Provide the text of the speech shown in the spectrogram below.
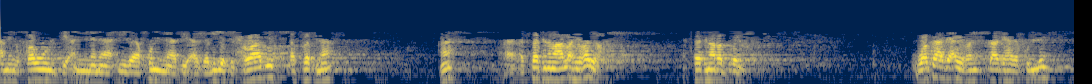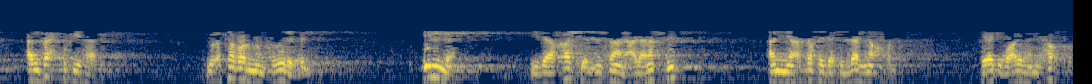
عن القول بأننا إذا قلنا بأزلية الحوادث أثبتنا ها؟ أثبتنا مع الله غيره أثبتنا ربين وبعد أيضا بعد هذا كله البحث في هذا يعتبر من فضول العلم. إلا إذا خشي الإنسان على نفسه أن يعتقد في الله نقصا فيجب عليه أن يحقق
